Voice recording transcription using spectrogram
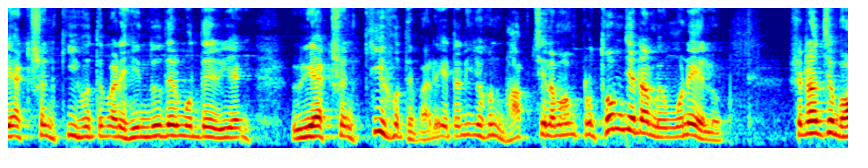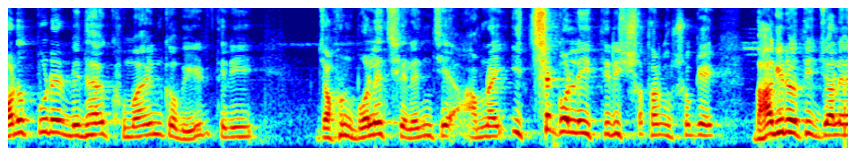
রিয়াকশন কি হতে পারে, হিন্দুদের মধ্যে রিয়াকশন কি হতে পারে, এটা নিয়ে যখন ভাবছিলাম, আমার প্রথম যেটা মনে এলো, সেটা হচ্ছে ভরতপুরের বিধায়ক হুমায়ুন কবির, তিনি যখন বলেছিলেন যে আমরা ইচ্ছে করলেই তিরিশ শতাংশকে ভাগীরথীর জলে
